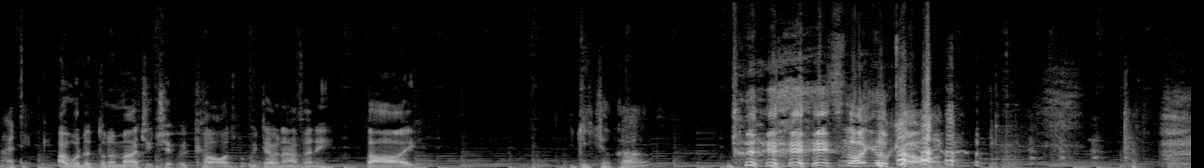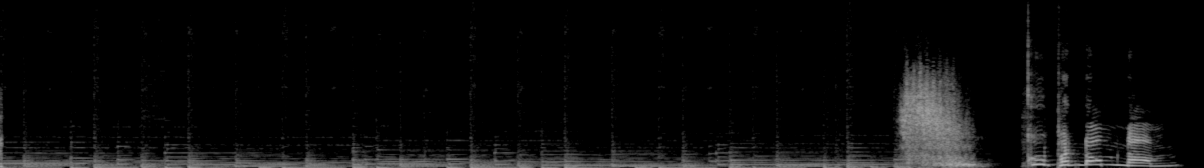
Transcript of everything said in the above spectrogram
Magic. I would have done a magic trick with cards, but we don't have any. Bye. Is it your card? it's not your card. nom.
